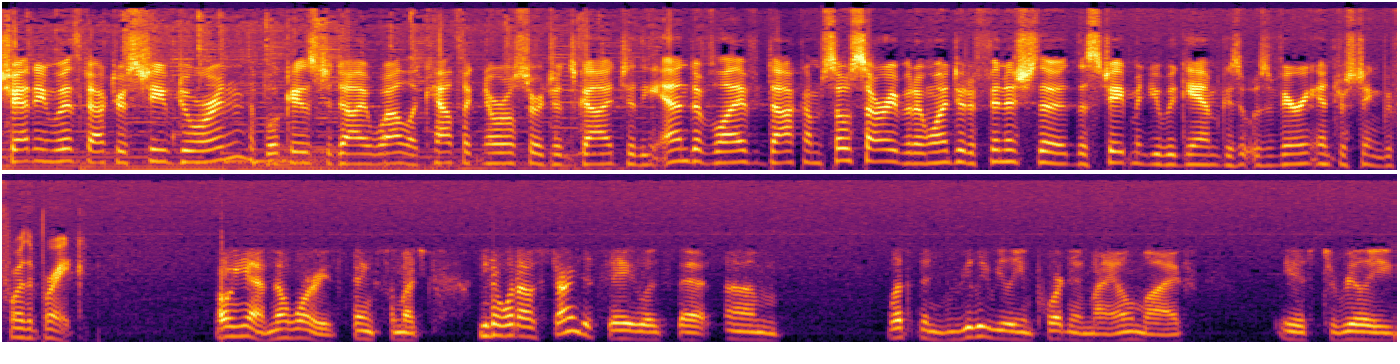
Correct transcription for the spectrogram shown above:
Chatting with Dr. Steve Doran. The book is To Die Well, A Catholic Neurosurgeon's Guide to the End of Life. Doc, I'm so sorry, but I wanted you to finish the, the statement you began because it was very interesting before the break. Oh, yeah, no worries. Thanks so much. You know, what I was starting to say was that um, what's been really, really important in my own life is to really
